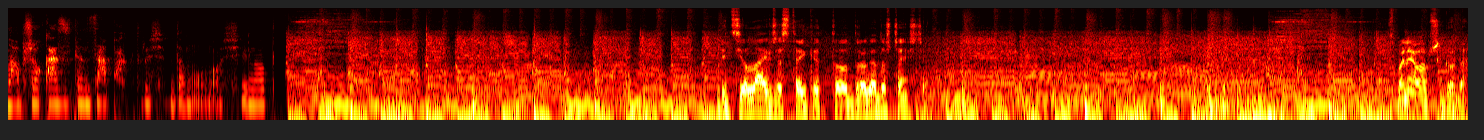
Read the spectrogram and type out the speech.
No a przy okazji ten zapach, który się w domu unosi, no It's your life, just take it to droga do szczęścia. Wspaniała przygoda.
